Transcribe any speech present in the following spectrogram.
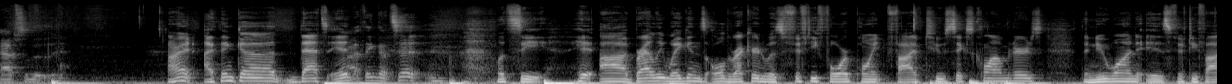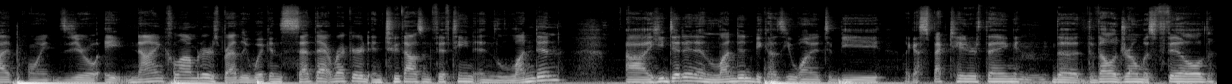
Absolutely. All right, I think uh, that's it. I think that's it. Let's see. Hit uh, Bradley Wiggins' old record was 54.526 kilometers. The new one is 55.089 kilometers. Bradley Wiggins set that record in 2015 in London. Uh, he did it in London because he wanted to be like a spectator thing. The the velodrome was filled.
